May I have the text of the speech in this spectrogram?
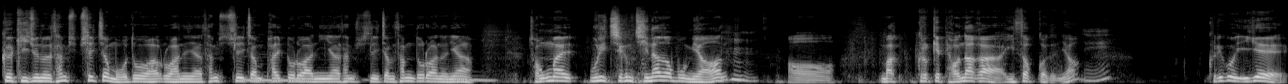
그 기준을 37.5도로 하느냐, 37.8도로 하느냐, 37.3도로 하느냐. 음. 정말 우리 지금 지나가 보면 음. 어막 그렇게 변화가 있었거든요. 네. 그리고 이게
